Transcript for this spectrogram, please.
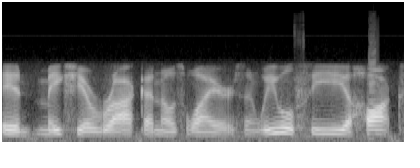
it makes you rock on those wires. And we will see hawks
